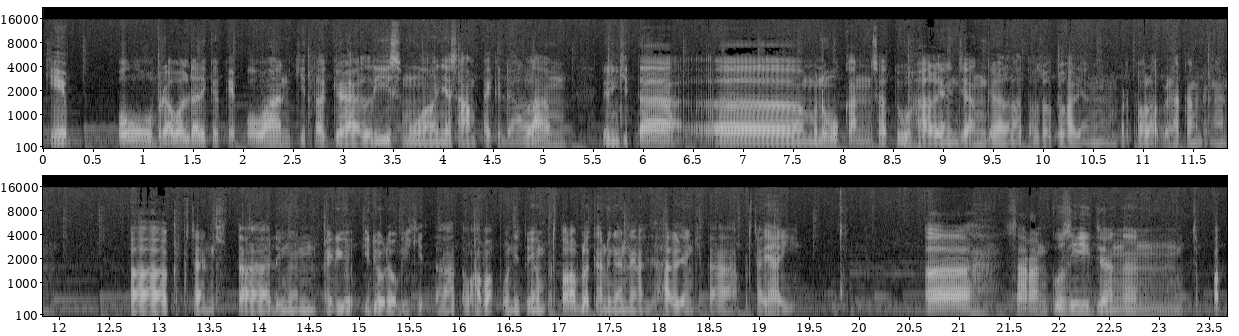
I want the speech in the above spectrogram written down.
kepo berawal dari kekepoan kita gali semuanya sampai ke dalam dan kita uh, menemukan satu hal yang janggal atau suatu hal yang bertolak belakang dengan uh, kepercayaan kita dengan ideologi kita atau apa pun itu yang bertolak belakang dengan hal yang kita percayai uh, saranku sih jangan cepat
